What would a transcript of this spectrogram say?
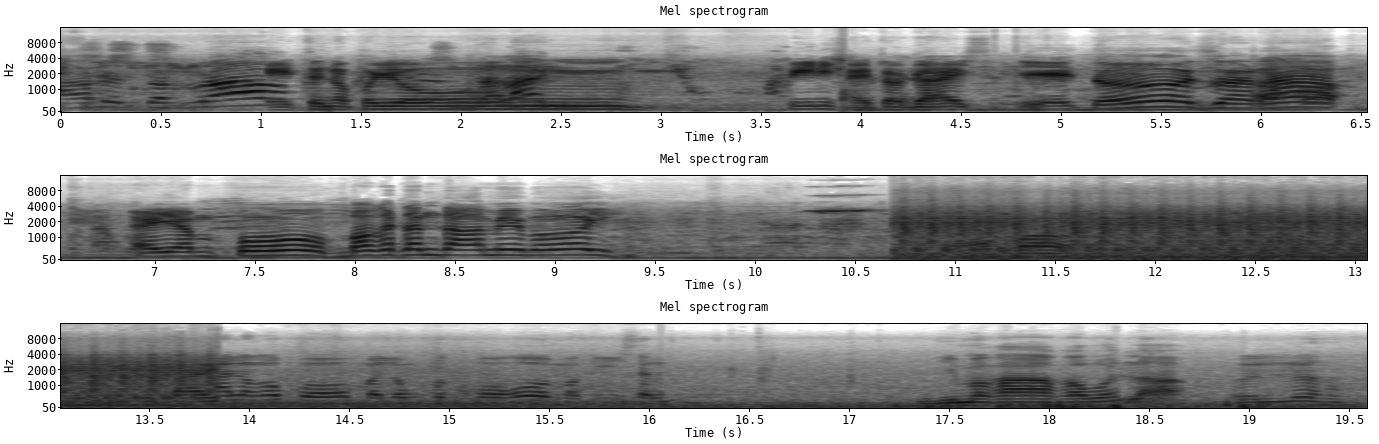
guys. Ito na po yung finish. Ito guys. Ito, sarap. Ayan po. Bakit ang dami, boy? Ayan po. Akala ko po, malungkot po ako, mag-isa. Hindi makakawala. Wala.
